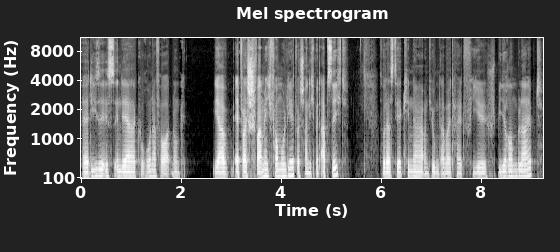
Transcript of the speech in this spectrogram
Äh, diese ist in der Corona-Verordnung ja etwas schwammig formuliert, wahrscheinlich mit Absicht sodass der Kinder- und Jugendarbeit halt viel Spielraum bleibt.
